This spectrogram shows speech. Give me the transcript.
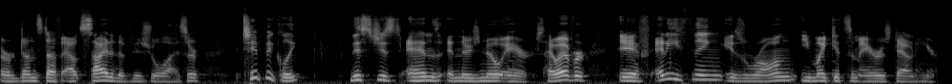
or done stuff outside of the visualizer, typically this just ends and there's no errors. However, if anything is wrong, you might get some errors down here.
